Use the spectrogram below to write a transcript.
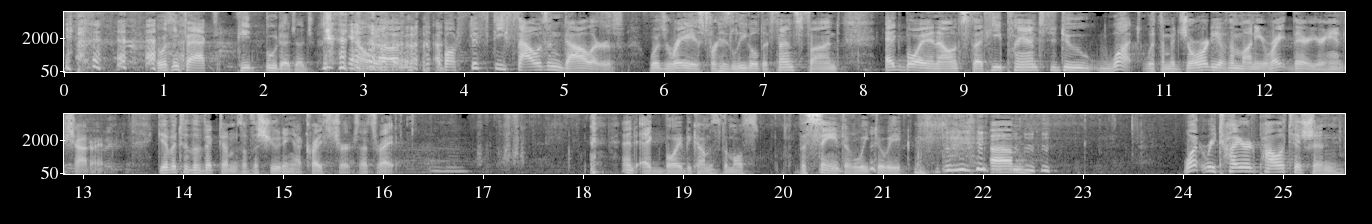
It was in fact Pete Buttigieg. No, um, about fifty thousand dollars was raised for his legal defense fund. Egg boy announced that he planned to do what with the majority of the money? Right there, your hand shot right. Give it to the victims of the shooting at Christchurch. That's right. and Egg Boy becomes the most the saint of week to week. Um, what retired politician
